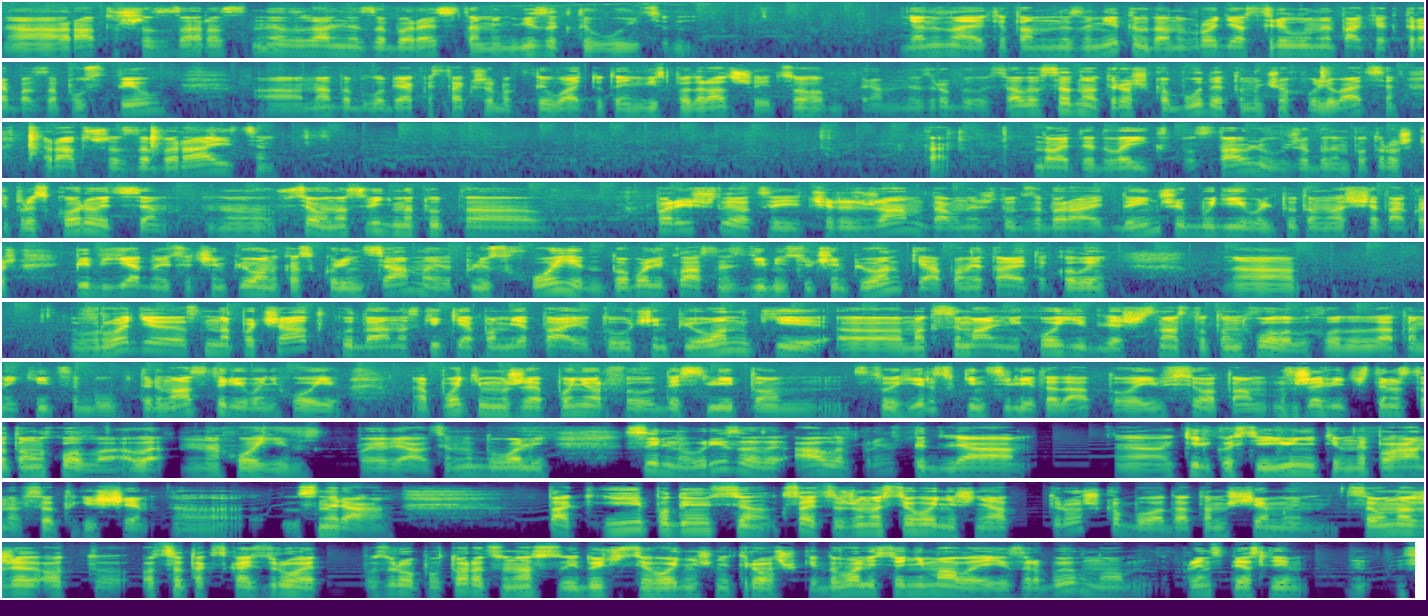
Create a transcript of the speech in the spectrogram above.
А, ратуша зараз, на жаль, не забереться, там інвіз активується. Я не знаю, як я там не замітив, да, ну вроді я стрілу не так, як треба запустив. А, Надо було б якось так, щоб активувати тут інвіз ратушу, і цього прям не зробилося. Але все одно трьошка буде, тому що хвилюватися. Ратуша забирається. Так, давайте 2х поставлю, вже будемо потрошки прискорюватися. Ну, все, у нас відьми тут. А... Перейшли оцей через жам, да, вони ж тут забирають до інших будівель. Тут у нас ще також під'єднується чемпіонка з корінцями, плюс Хогі. Доволі класна здібністю чемпіонки. А пам'ятаєте, коли. Вроді на початку, да, наскільки я пам'ятаю, то у чемпіонки е, максимальні хогі для 16 таунхола виходили, да, там який це був 13 рівень хогів, а потім вже понерфили десь літом Сугірс в кінці літа, да, то і все, там вже від 14 таунхола але на хогі появлялися. Ну, доволі сильно урізали, але в принципі для е, кількості юнітів непогана все-таки ще е, снаряга. Так, і подивимося. Кстати, це вже у нас сьогоднішня трьошка була, да, там ще ми. Це у нас вже, от, оце так сказати, з другого, з другого повтора, це у нас йдуть сьогоднішні трьошки. Доволі сьогодні мало я їх зробив, але, в принципі, якщо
